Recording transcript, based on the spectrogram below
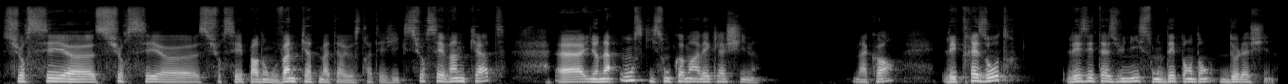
Sur ces, euh, sur ces, euh, sur ces pardon, 24 matériaux stratégiques. Sur ces 24, euh, il y en a 11 qui sont communs avec la Chine. D'accord? Les 13 autres, les États-Unis sont dépendants de la Chine.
